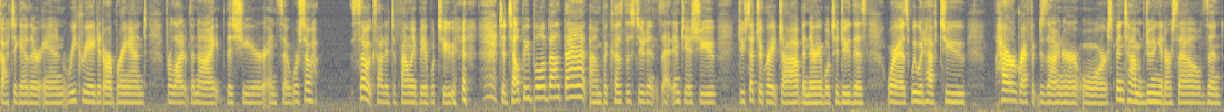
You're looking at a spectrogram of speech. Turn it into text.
got together and recreated our brand for Light Up the Night this year. And so we're so so excited to finally be able to to tell people about that um, because the students at MTSU do such a great job and they're able to do this whereas we would have to hire a graphic designer or spend time doing it ourselves. And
